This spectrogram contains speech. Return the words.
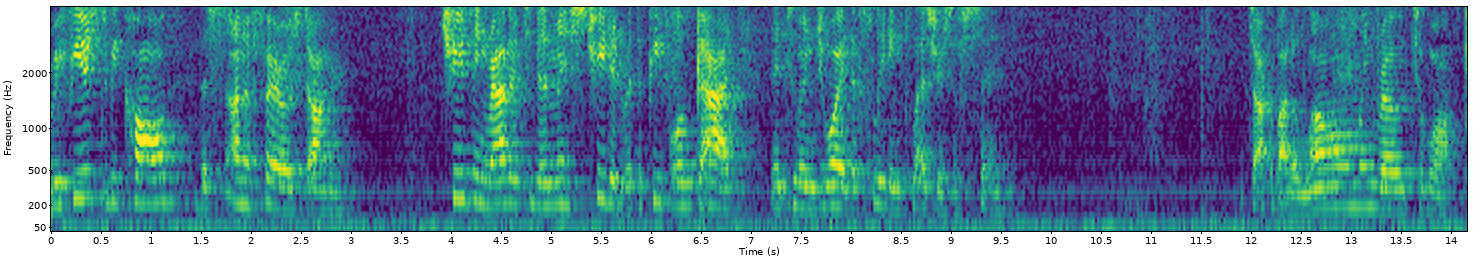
refused to be called the son of Pharaoh's daughter, choosing rather to be mistreated with the people of God than to enjoy the fleeting pleasures of sin. Talk about a lonely road to walk.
